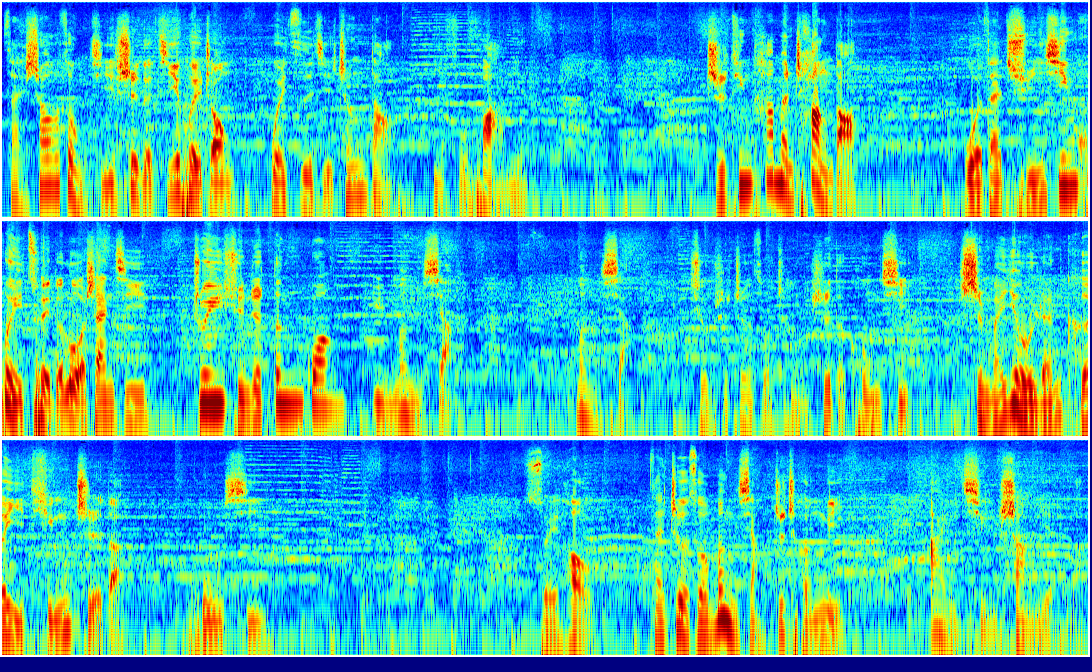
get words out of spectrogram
在稍纵即逝的机会中，为自己争到一幅画面。只听他们唱道：“我在群星荟萃的洛杉矶，追寻着灯光与梦想。梦想就是这座城市的空气，是没有人可以停止的呼吸。”随后，在这座梦想之城里，爱情上演了。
